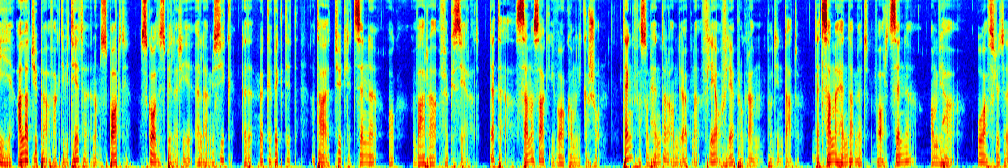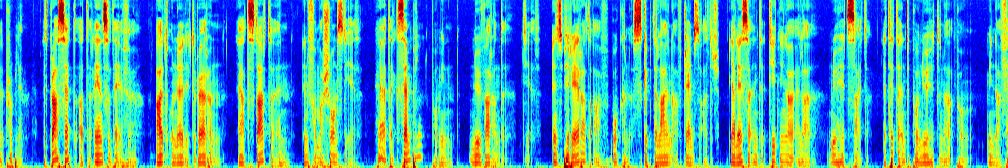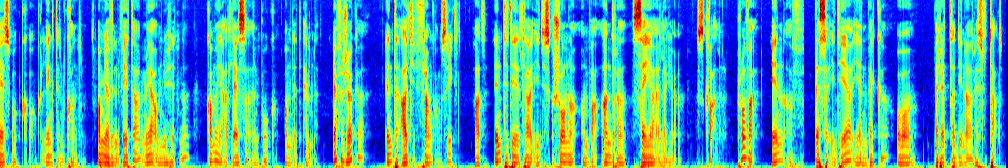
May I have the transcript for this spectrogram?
I alla typer av aktiviteter inom sport, skådespeleri eller musik är det mycket viktigt att ha ett tydligt sinne och vara fokuserad. Detta är samma sak i vår kommunikation. Tänk vad som händer om du öppnar fler och fler program på din dator. Detsamma händer med vårt sinne om vi har oavslutade problem. Ett bra sätt att rensa dig för allt onödigt rörande är att starta en informationsdiet. Här är ett exempel på min nuvarande tid. Inspirerad av boken Skip the Line av James Altucher. Jag läser inte tidningar eller nyhetssajter. Jag tittar inte på nyheterna på mina Facebook och LinkedIn-konton. Om jag vill veta mer om nyheterna kommer jag att läsa en bok om det ämnet. Jag försöker, inte alltid framgångsrikt, att inte delta i diskussioner om vad andra säger eller gör. Skvaller. Prova en av dessa idéer i en vecka och per attardare il risultato.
